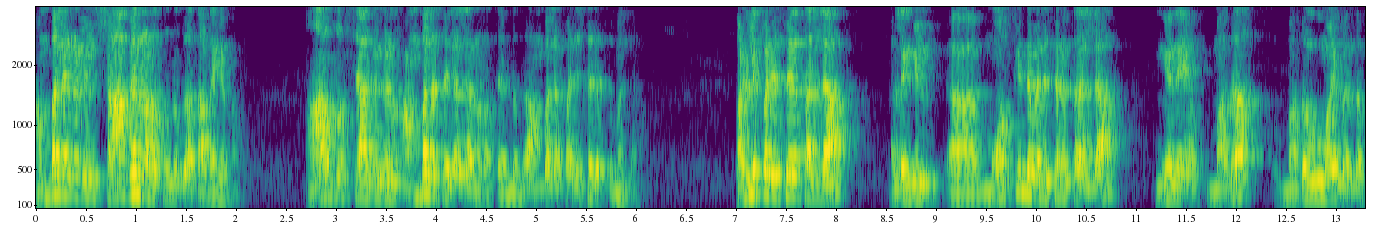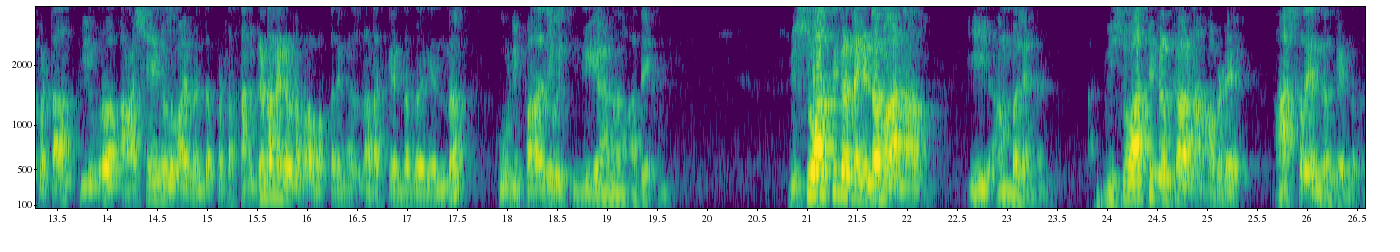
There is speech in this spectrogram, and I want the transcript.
അമ്പലങ്ങളിൽ ശാഖ നടത്തുന്നത് തടയണം. ആർ എസ് എസ് ശാഖകൾ അമ്പലത്തിലല്ല നടത്തേണ്ടത് അമ്പല പരിസരത്തുമല്ല. പള്ളി പരിസരത്തല്ല അല്ലെങ്കിൽ മോസ്കിന്റെ പരിസരത്തല്ല ഇങ്ങനെ മത മതവുമായി ബന്ധപ്പെട്ട തീവ്ര ആശയങ്ങളുമായി ബന്ധപ്പെട്ട സംഘടനകളുടെ പ്രവർത്തനങ്ങൾ നടക്കേണ്ടത് എന്ന് കൂടി പറഞ്ഞു വയ്ക്കുകയാണ് അദ്ദേഹം. വിശ്വാസികളുടെ ഇടമാണ് ഈ അമ്പലങ്ങൾ. വിശ്വാസികൾക്കാണ് അവിടെ ആശ്രയം നൽകേണ്ടത്.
